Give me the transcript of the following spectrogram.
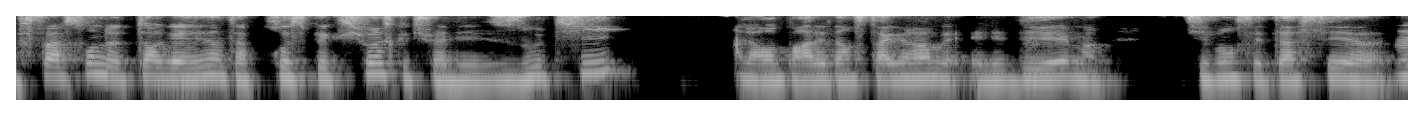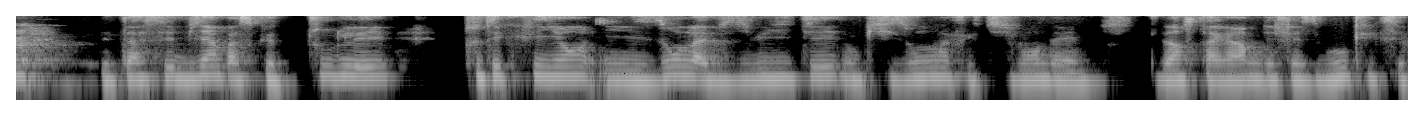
façons de t'organiser dans ta prospection? Est-ce que tu as des outils? Alors on parlait d'Instagram et les DM. Effectivement, c'est assez, euh, mmh. c'est assez bien parce que tous les tous tes clients, ils ont la visibilité, donc ils ont effectivement des, Instagram, des Facebook, etc.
